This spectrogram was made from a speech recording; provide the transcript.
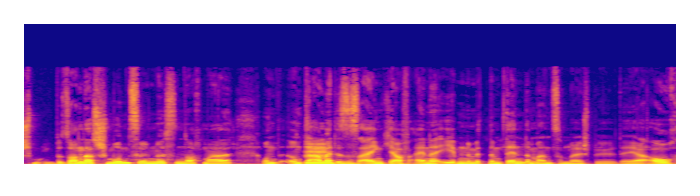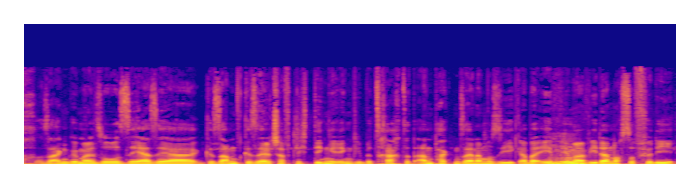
schm besonders schmunzeln müssen nochmal. Und, und Mhm. damit ist es eigentlich auf einer Ebene mit einem Dendemann zum Beispiel, der ja auch, sagen wir mal so, sehr, sehr gesamtgesellschaftlich Dinge irgendwie betrachtet, anpackt in seiner Musik, aber eben Mhm. immer wieder noch so für die,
